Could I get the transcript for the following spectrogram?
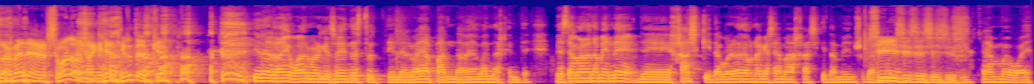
duermen en el suelo. O sea, quiero decirte, es que. y les da igual porque soy indestructibles. Vaya panda, vaya panda gente. Me estoy acordando también de, de Husky. ¿Te acuerdas de una que se llama Husky también? Súper Sí, sí, sí, sí, sí, sí. O sea, es muy guay.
